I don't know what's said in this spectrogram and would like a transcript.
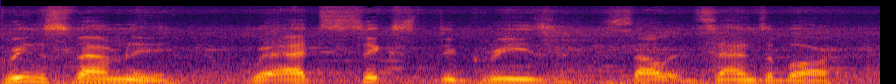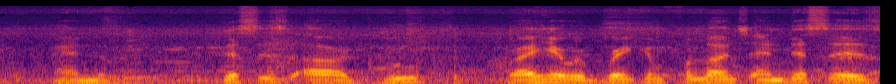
Greetings family. We're at 6 degrees south Zanzibar and this is our group right here. We're breaking for lunch and this is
